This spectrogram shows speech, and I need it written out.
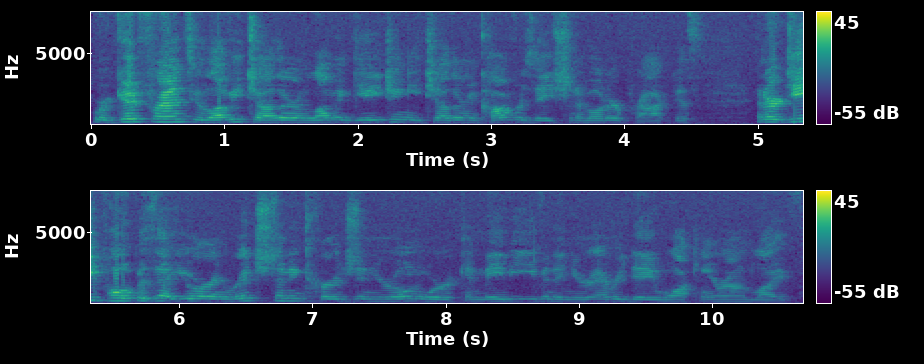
We're good friends who love each other and love engaging each other in conversation about our practice. And our deep hope is that you are enriched and encouraged in your own work and maybe even in your everyday walking around life.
